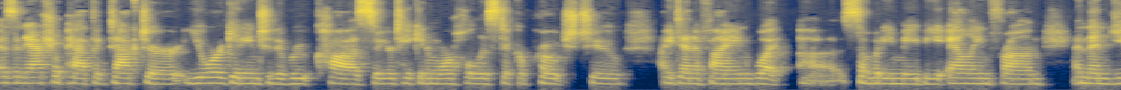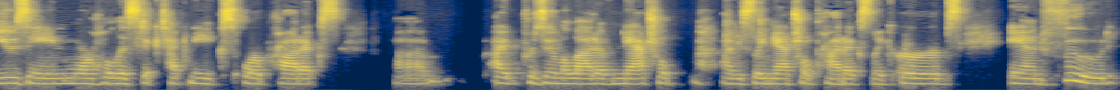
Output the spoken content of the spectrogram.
As a naturopathic doctor, you're getting to the root cause. So you're taking a more holistic approach to identifying what uh, somebody may be ailing from and then using more holistic techniques or products um, I presume a lot of natural, obviously natural products like herbs and food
